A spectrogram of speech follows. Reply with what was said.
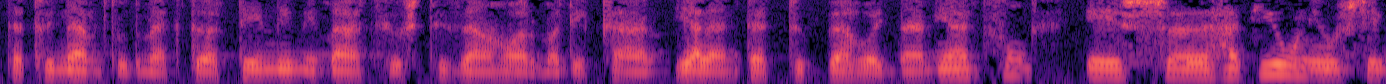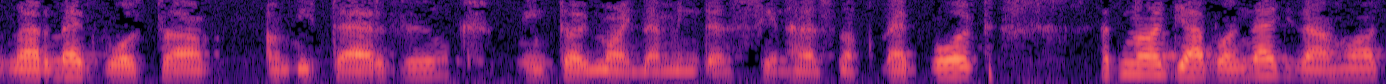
tehát hogy nem tud megtörténni. Mi március 13-án jelentettük be, hogy nem játszunk, és hát júniusig már megvolt a, a mi tervünk, mint ahogy majdnem minden színháznak megvolt. Hát nagyjából 46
